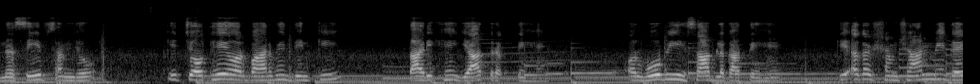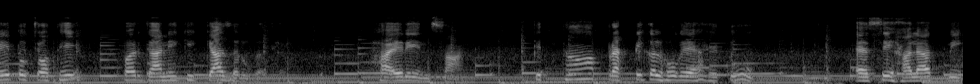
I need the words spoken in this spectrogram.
नसीब समझो कि चौथे और बारहवें दिन की तारीखें याद रखते हैं और वो भी हिसाब लगाते हैं कि अगर शमशान में गए तो चौथे पर जाने की क्या ज़रूरत है? हाय रे इंसान, कितना प्रैक्टिकल हो गया है तू। ऐसे हालात में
